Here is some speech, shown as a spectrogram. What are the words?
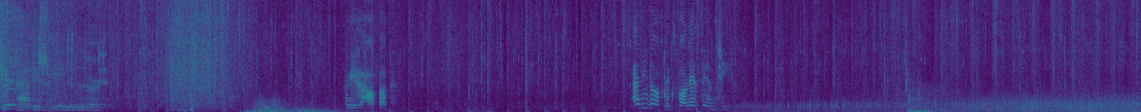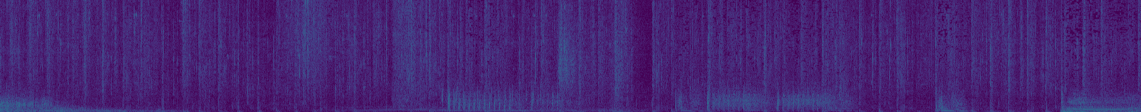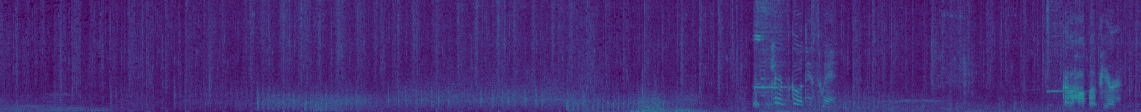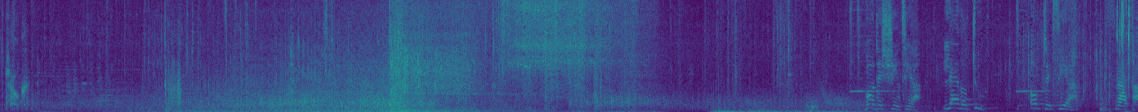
Your package being delivered. I need to hop up. I need optics for an SMG. Here. Choke. Body shield here. Level 2. Optics here. Sniper.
